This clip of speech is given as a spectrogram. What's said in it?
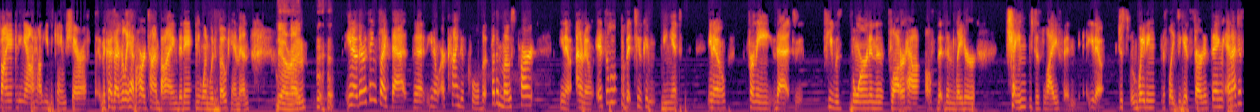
finding out how he became sheriff because I really have a hard time buying that anyone would vote him in. Yeah, right. Um, you know, there are things like that that, you know, are kind of cool, but for the most part, you know, I don't know, it's a little bit too convenient, you know, for me that he was born in the slaughterhouse that then later changed his life and, you know, just waiting this late to get started thing. And I just,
